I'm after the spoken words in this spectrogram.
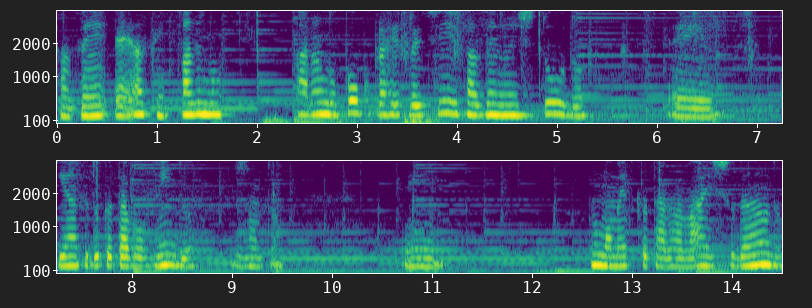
fazendo, é, assim, fazendo, parando um pouco para refletir, fazendo um estudo é, diante do que eu estava ouvindo junto. É, no momento que eu estava lá estudando,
